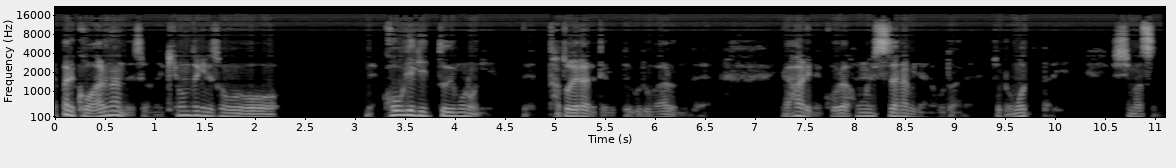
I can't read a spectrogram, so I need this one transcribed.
やっぱりこうあれなんですよね。基本的にその、ね、攻撃というものに、ね、例えられてるっていうことがあるんで、やはりね、これは本質だなみたいなことはね、ちょっと思ったりしますね。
